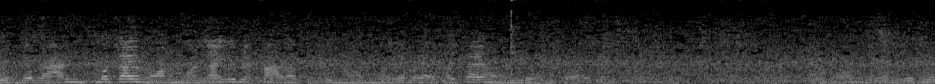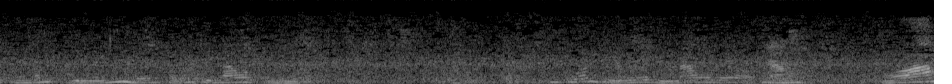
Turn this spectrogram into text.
สูตรโบราณบ่ใส่หอมหัวใหญ่อยู่ในป่าแล้วกินหอมหัวจะบ่ได้ไปใส่หอมเดือดซอยน้องเรียนจะเฮ็ดให้มันกินมันเหมือนของกินเน่ากินมันควรสิเล่นเน่าแล้วหยังหอม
